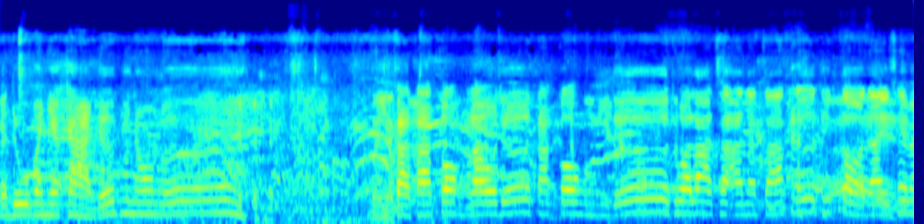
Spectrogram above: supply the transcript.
ก็ดูบรรยากาศเด้อพี่น้องเอ้ยนี่ตาตากล้องเราเด้อตากล้องนี่เด้อทั่วราชอาณาจักรเด้อติดต่อได้ใช่ไหม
